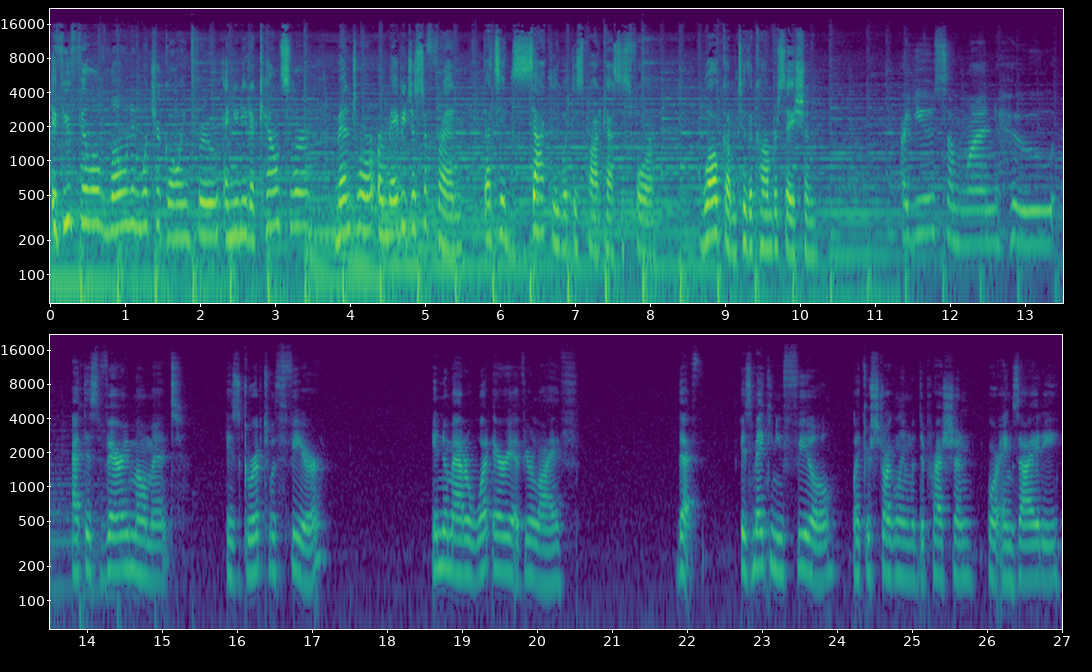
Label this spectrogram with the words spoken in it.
If you feel alone in what you're going through and you need a counselor, mentor, or maybe just a friend, that's exactly what this podcast is for. Welcome to the conversation. Are you someone who, at this very moment, is gripped with fear in no matter what area of your life that is making you feel like you're struggling with depression or anxiety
